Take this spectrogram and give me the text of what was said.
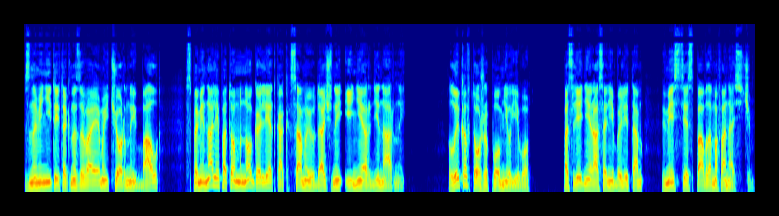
Знаменитый так называемый «черный бал» вспоминали потом много лет как самый удачный и неординарный. Лыков тоже помнил его. Последний раз они были там вместе с Павлом Афанасьевичем.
